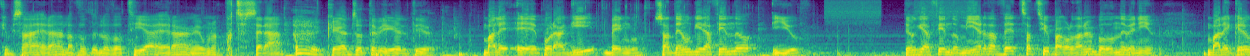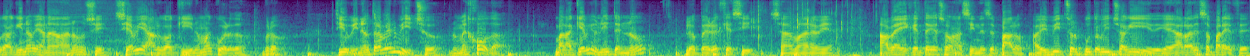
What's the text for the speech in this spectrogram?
¿Qué pesada era? Las los dos tías eran una puta será. Qué gancho este Miguel, tío. Vale, eh, por aquí vengo. O sea, tengo que ir haciendo yo. Tengo que ir haciendo mierdas de estas, tío, para acordarme por dónde he venido. Vale, creo que aquí no había nada, ¿no? Sí, sí había algo aquí, no me acuerdo, bro. Tío, ¿viene otra vez el bicho? No me joda. Vale, aquí había un ítem, ¿no? Lo peor es que sí. O sea, madre mía. A ver, hay gente que son así, de ese palo ¿Habéis visto el puto bicho aquí? De que ahora desaparece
